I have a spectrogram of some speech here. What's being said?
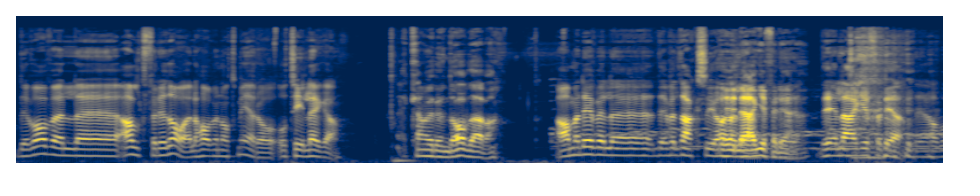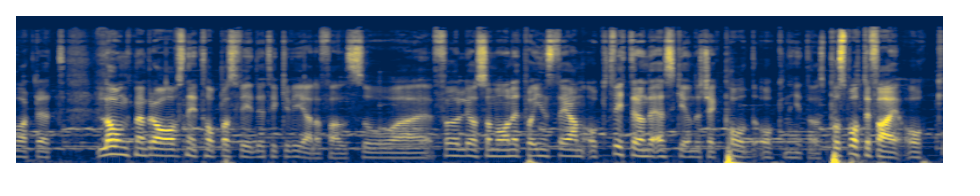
det var väl eh, allt för idag, eller har vi något mer att, att tillägga? Kan vi runda av där va? Ja men det är, väl, eh, det är väl dags att göra det. är läge för det. Det är läge för det. Det har varit ett långt men bra avsnitt hoppas vi, det tycker vi i alla fall. Så eh, följ oss som vanligt på Instagram och Twitter under sk-podd och ni hittar oss på Spotify och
